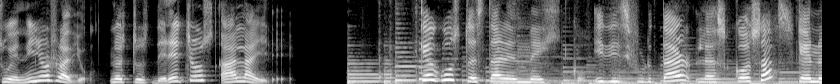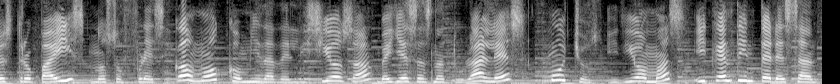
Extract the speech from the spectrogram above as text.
Escuchando Sue Niños Radio, nuestros derechos al aire. Gusto estar en México y disfrutar las cosas que nuestro país nos ofrece, como comida deliciosa, bellezas naturales, muchos idiomas y gente interesante,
